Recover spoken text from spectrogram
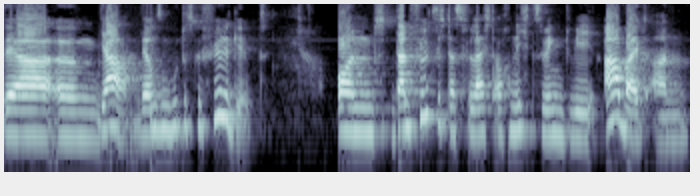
der, ähm, ja, der uns ein gutes Gefühl gibt. Und dann fühlt sich das vielleicht auch nicht zwingend wie Arbeit an.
